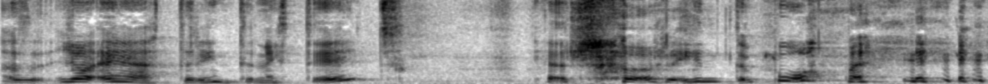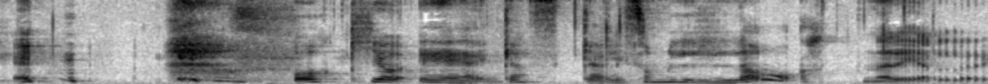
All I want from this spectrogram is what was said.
alltså jag äter inte nyttigt. Jag rör inte på mig. Och jag är ganska liksom lat när det gäller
